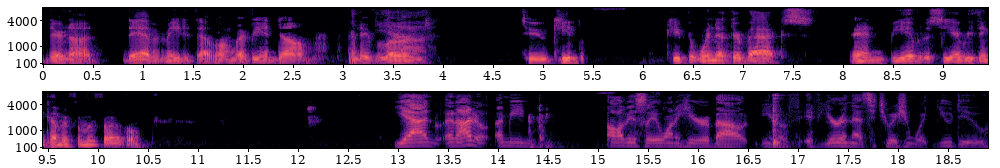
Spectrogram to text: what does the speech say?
They're not. They haven't made it that long by being dumb, and they've learned to keep keep the wind at their backs and be able to see everything coming from in front of them. Yeah, and, and I don't. I mean, obviously, I want to hear about you know if, if you're in that situation, what you do.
